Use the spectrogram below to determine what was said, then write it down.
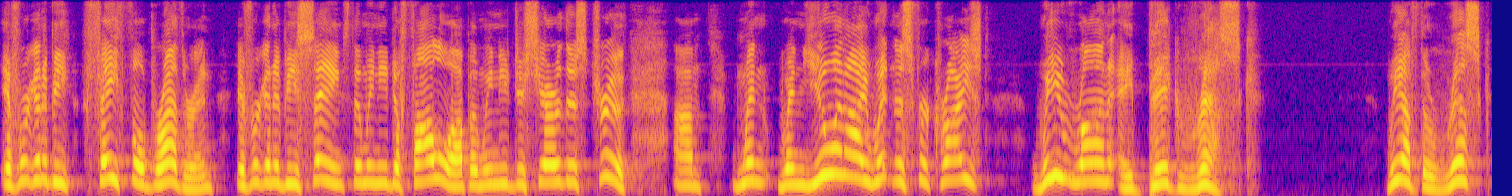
if we're going to be faithful brethren, if we're going to be saints, then we need to follow up and we need to share this truth. Um, when, when you and I witness for Christ, we run a big risk. We have the risk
